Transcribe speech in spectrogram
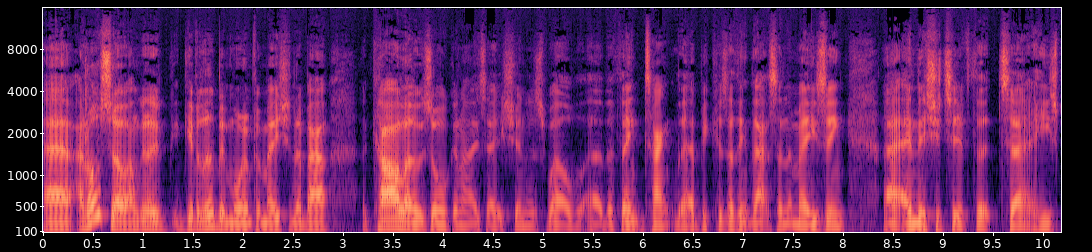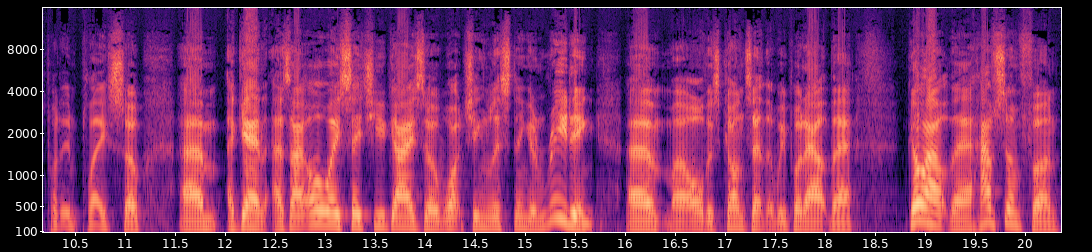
uh, and also I'm going to give a little bit more information about Carlo's organization as well, uh, the think tank there, because I think that's an amazing uh, initiative that he's put in place. So, um, again, as I always say to you guys who are watching, listening, and reading. Um, uh, all this content that we put out there. Go out there, have some fun,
